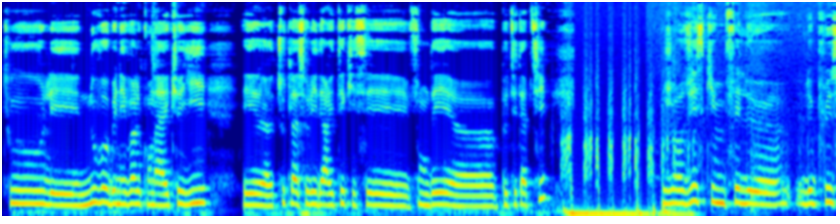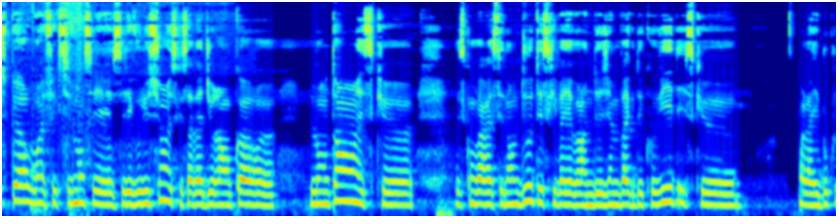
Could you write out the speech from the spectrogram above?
tous les nouveaux bénévoles qu'on a accueillis et euh, toute la solidarité qui s'est fondée euh, petit à petit. Aujourd'hui, ce qui me fait le, le plus peur, bon, effectivement, c'est l'évolution. Est-ce que ça va durer encore longtemps Est-ce que est-ce qu'on va rester dans le doute? Est-ce qu'il va y avoir une deuxième vague de Covid? Est-ce que voilà, il y a beaucoup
